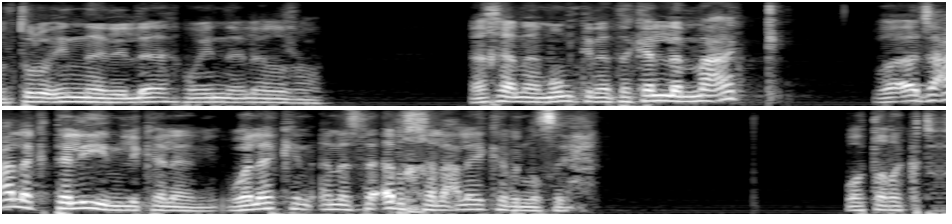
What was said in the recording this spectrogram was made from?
قلت له إنا لله وإنا إليه راجعون. أخي أنا ممكن أتكلم معك وأجعلك تلين لكلامي ولكن أنا سأبخل عليك بالنصيحة. وتركته.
